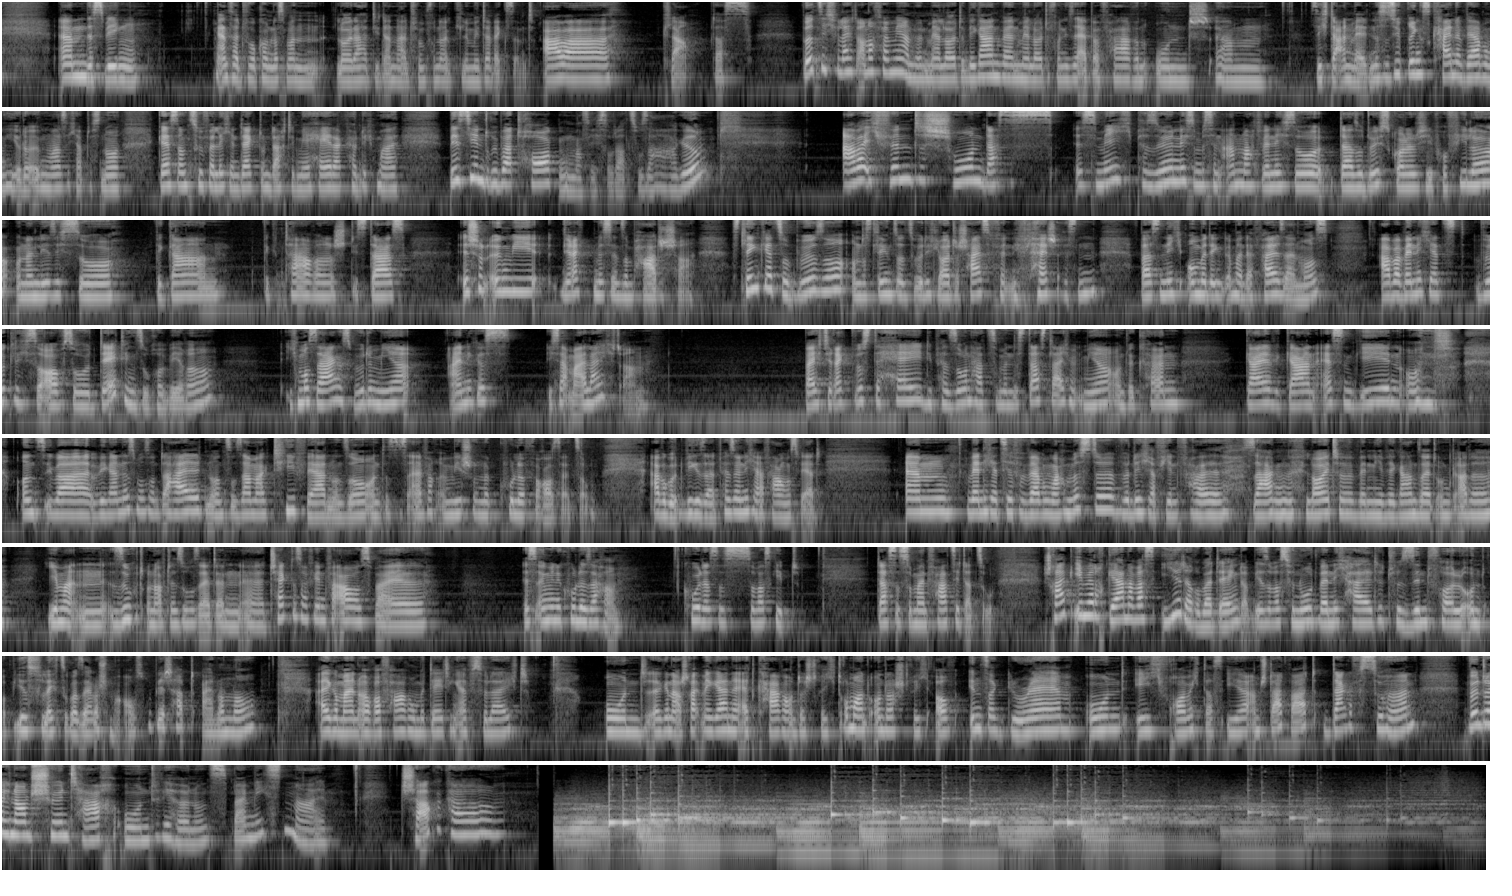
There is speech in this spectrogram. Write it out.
Ähm, deswegen kann es halt vorkommen, dass man Leute hat, die dann halt 500 Kilometer weg sind. Aber klar, das wird sich vielleicht auch noch vermehren, wenn mehr Leute vegan werden, mehr Leute von dieser App erfahren und ähm, sich da anmelden. Das ist übrigens keine Werbung hier oder irgendwas. Ich habe das nur gestern zufällig entdeckt und dachte mir, hey, da könnte ich mal ein bisschen drüber talken, was ich so dazu sage. Aber ich finde schon, dass es, es mich persönlich so ein bisschen anmacht, wenn ich so da so durchscrolle durch die Profile und dann lese ich so vegan, vegetarisch, dies, das ist schon irgendwie direkt ein bisschen sympathischer. Es klingt jetzt so böse und es klingt so, als würde ich Leute scheiße finden, die Fleisch essen, was nicht unbedingt immer der Fall sein muss. Aber wenn ich jetzt wirklich so auf so Dating-Suche wäre, ich muss sagen, es würde mir einiges, ich sag mal, erleichtern. Weil ich direkt wüsste, hey, die Person hat zumindest das gleich mit mir und wir können geil vegan essen gehen und uns über Veganismus unterhalten und zusammen aktiv werden und so. Und das ist einfach irgendwie schon eine coole Voraussetzung. Aber gut, wie gesagt, persönlicher Erfahrungswert. Ähm, wenn ich jetzt hier für Werbung machen müsste, würde ich auf jeden Fall sagen, Leute, wenn ihr vegan seid und gerade jemanden sucht und auf der Suche seid, dann äh, checkt es auf jeden Fall aus, weil ist irgendwie eine coole Sache. Cool, dass es sowas gibt. Das ist so mein Fazit dazu. Schreibt ihr mir doch gerne, was ihr darüber denkt, ob ihr sowas für notwendig haltet, für sinnvoll und ob ihr es vielleicht sogar selber schon mal ausprobiert habt. I don't know. Allgemein eure Erfahrung mit Dating-Apps vielleicht. Und äh, genau, schreibt mir gerne at kara-drummer und auf Instagram. Und ich freue mich, dass ihr am Start wart. Danke fürs Zuhören. Wünsche euch noch einen schönen Tag und wir hören uns beim nächsten Mal. Ciao, Kakao.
